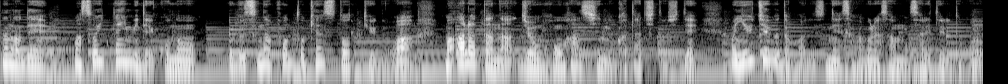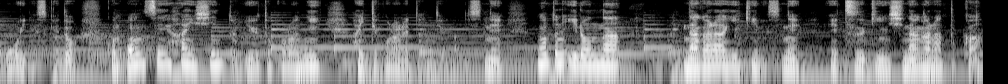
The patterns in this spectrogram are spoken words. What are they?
なので、まあそういった意味でこのうぶすなポッドキャストっていうのは、まあ、新たな情報発信の形として、まあ、YouTube とかはですね、酒蔵さんもされているところ多いですけど、この音声配信というところに入ってこられたっていうのはですね、本当にいろんなながら聞きですね、え通勤しながらとか、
